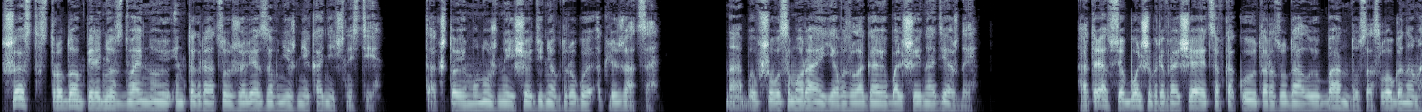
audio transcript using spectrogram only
Шест с трудом перенес двойную интеграцию железа в нижние конечности, так что ему нужно еще денек-другой отлежаться. На бывшего самурая я возлагаю большие надежды. Отряд все больше превращается в какую-то разудалую банду со слоганом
